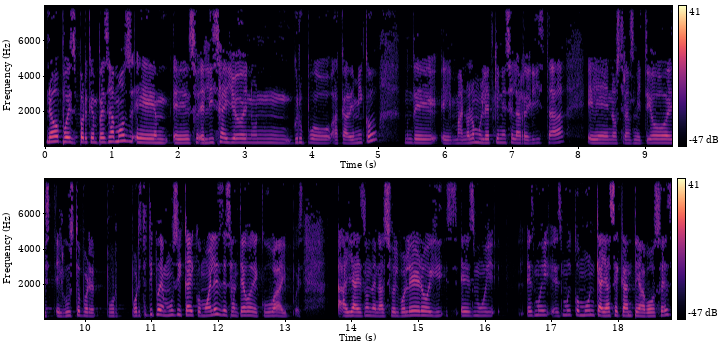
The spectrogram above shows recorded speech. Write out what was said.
No, pues porque empezamos eh, Elisa y yo en un grupo académico donde eh, Manolo Mulet, quien es el arreglista, eh, nos transmitió el gusto por, por este tipo de música y como él es de Santiago de Cuba y pues allá es donde nació el bolero y es muy es muy, es muy común que allá se cante a voces,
